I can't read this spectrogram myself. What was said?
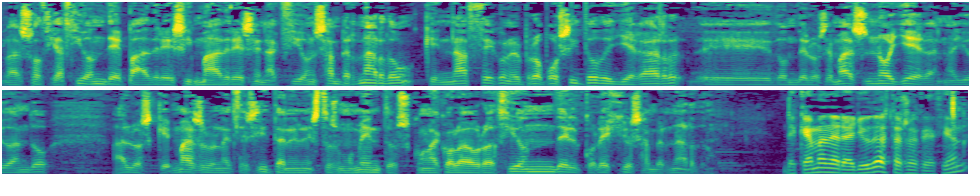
la Asociación de Padres y Madres en Acción San Bernardo, que nace con el propósito de llegar eh, donde los demás no llegan, ayudando a los que más lo necesitan en estos momentos, con la colaboración del Colegio San Bernardo. ¿De qué manera ayuda esta asociación?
